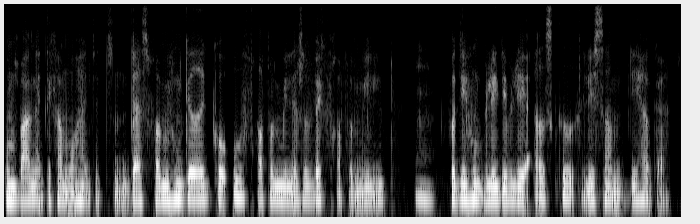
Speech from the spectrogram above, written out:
Hun bange, at det kommer hen til sådan, deres familie. Hun gider ikke gå ud fra familien, altså væk fra familien. Mm. Fordi hun bliver, de bliver adskilt, ligesom de har gjort.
